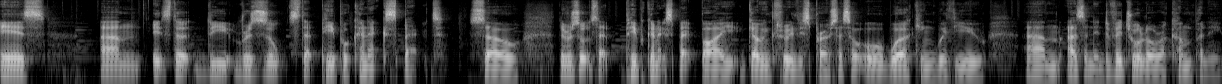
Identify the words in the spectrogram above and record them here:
is um, it's the the results that people can expect. So the results that people can expect by going through this process or, or working with you um, as an individual or a company,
